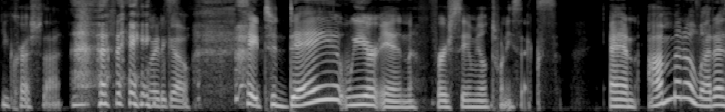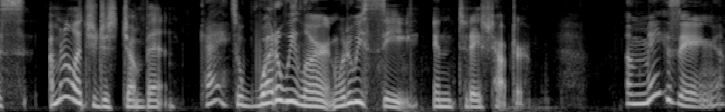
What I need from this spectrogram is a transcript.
You crushed that. Way to go. Hey, today we are in 1 Samuel 26. And I'm going to let us, I'm going to let you just jump in. Okay. So, what do we learn? What do we see in today's chapter? Amazing.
